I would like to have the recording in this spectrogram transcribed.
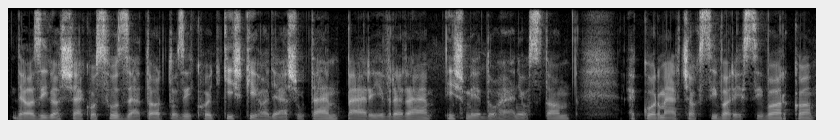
de az igazsághoz hozzátartozik, hogy kis kihagyás után pár évre rá ismét dohányoztam, ekkor már csak szivar és szivarka,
